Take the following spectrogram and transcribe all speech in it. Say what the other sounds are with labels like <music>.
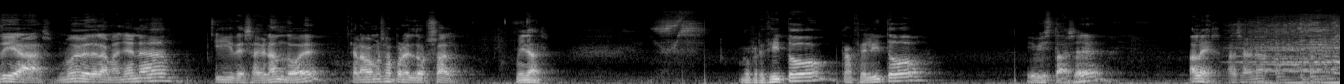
Días, 9 de la mañana y desayunando, ¿eh? Que ahora vamos a por el dorsal. Mirad. Gofrecito, cafelito y vistas, ¿eh? Vale, a desayunar.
